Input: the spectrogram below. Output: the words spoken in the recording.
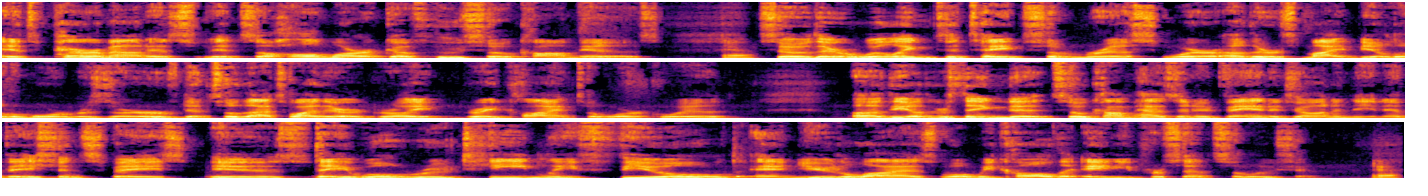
It's paramount. It's it's a hallmark of who SOCOM is. Yeah. So they're willing to take some risks where others might be a little more reserved. And so that's why they're a great, great client to work with. Uh, the other thing that SOCOM has an advantage on in the innovation space is they will routinely field and utilize what we call the 80% solution. Yeah.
